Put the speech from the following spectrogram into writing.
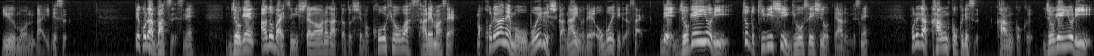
いう問題です。で、これは×ですね。助言、アドバイスに従わなかったとしても公表はされません。まあ、これはね、もう覚えるしかないので覚えてください。で、助言よりちょっと厳しい行政指導ってあるんですね。これが勧告です。勧告。助言より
